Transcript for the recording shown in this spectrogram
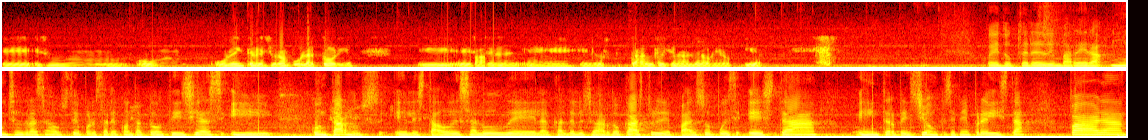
Eh, es un, una intervención ambulatoria y eh, va a ser en, el Hospital Regional de la Unión Pues doctor Edwin Barrera, muchas gracias a usted por estar en Contacto Noticias y contarnos el estado de salud del alcalde Luis Eduardo Castro y de paso pues esta intervención que se tiene prevista para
